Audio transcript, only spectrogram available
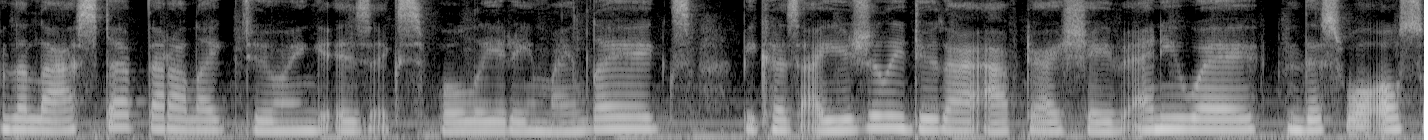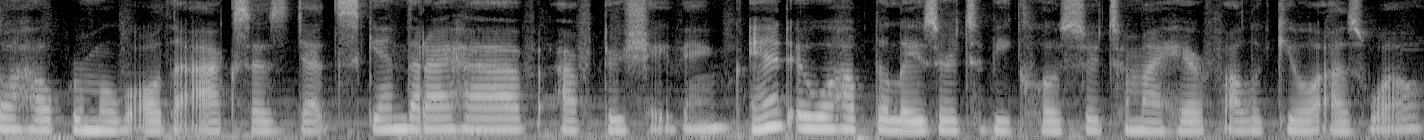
The last step that I like doing is exfoliating my legs because I usually do that after I shave anyway. This will also help remove all the excess dead skin that I have after shaving and it will help the laser to be closer to my hair follicle as well.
